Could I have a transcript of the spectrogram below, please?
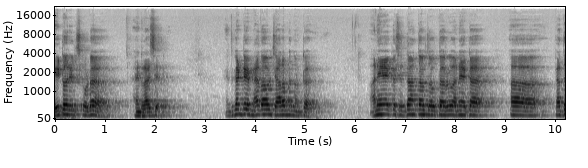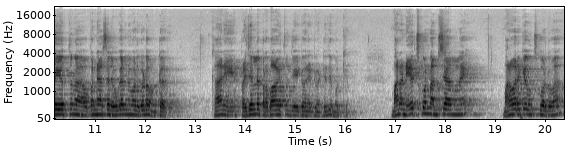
ఎడిటోరియల్స్ కూడా ఆయన రాశారు. ఎందుకంటే మేధావులు చాలామంది ఉంటారు. అనేక సిద్ధాంతాలు చదువుతారు అనేక పెద్ద ఎత్తున ఉపన్యాసాలు ఇవ్వగలిగిన వాళ్ళు కూడా ఉంటారు. కానీ ప్రజల్ని ప్రభావితం చేయడం అనేటువంటిది ముఖ్యం. మనం నేర్చుకున్న అంశాలని మన వరకే ఉంచుకోవటమా?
